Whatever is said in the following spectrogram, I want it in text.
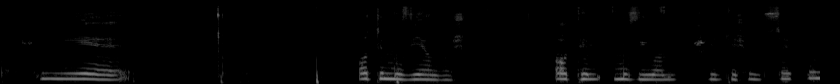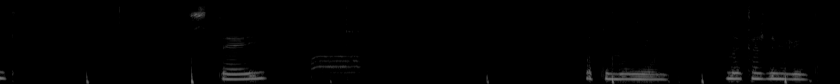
Boże, nie. O tym mówiłam właśnie. O tym mówiłam. 60 sekund. Tej. O tym mówiłam. Na każdym dźwięku.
